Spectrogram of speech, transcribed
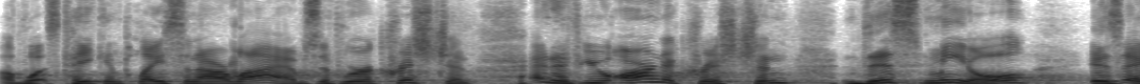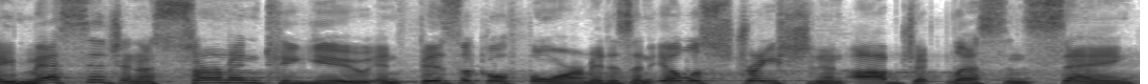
of what's taking place in our lives if we're a Christian. And if you aren't a Christian, this meal is a message and a sermon to you in physical form. It is an illustration, an object lesson saying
